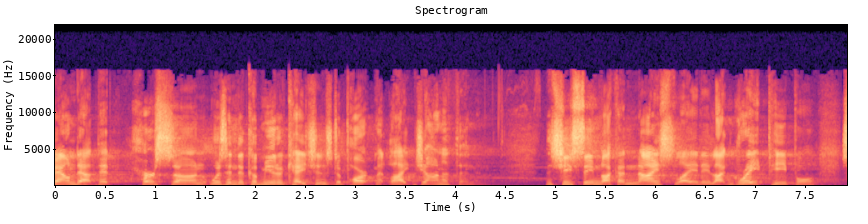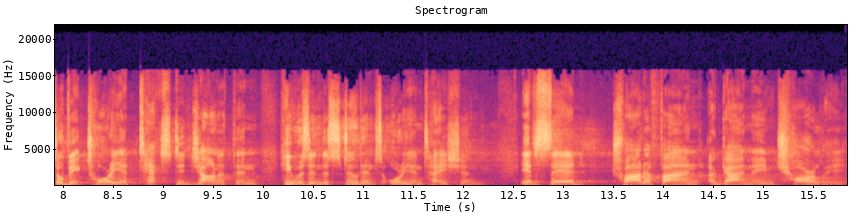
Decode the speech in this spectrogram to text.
found out that her son was in the communications department like Jonathan. And she seemed like a nice lady, like great people. So Victoria texted Jonathan. He was in the students' orientation. It said, Try to find a guy named Charlie.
